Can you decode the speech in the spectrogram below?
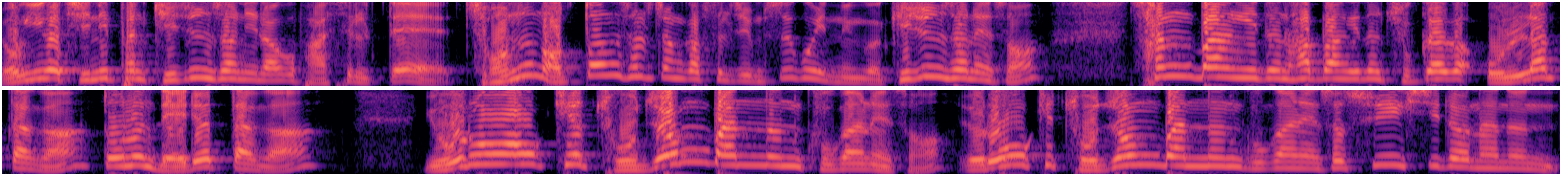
여기가 진입한 기준선이라고 봤을 때 저는 어떤 설정값을 지금 쓰고 있는 거예요. 기준선에서 상방이든 하방이든 주가가 올랐다가 또는 내렸다가 요렇게 조정받는 구간에서 요렇게 조정받는 구간에서 수익 실현하는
